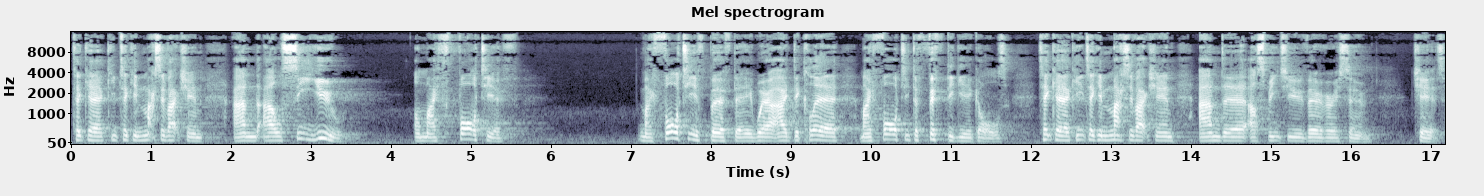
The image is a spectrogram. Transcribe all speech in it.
Take care, keep taking massive action, and I'll see you on my 40th, my 40th birthday where I declare my 40 to 50 year goals. Take care, keep taking massive action, and uh, I'll speak to you very, very soon. Cheers.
